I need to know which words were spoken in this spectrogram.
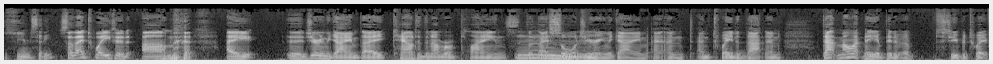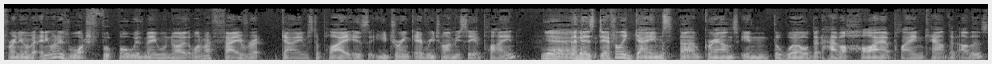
Hume City. So they tweeted um, a uh, during the game they counted the number of planes that they saw Mm. during the game and, and and tweeted that and that might be a bit of a stupid tweet for anyone but anyone who's watched football with me will know that one of my favorite games to play is that you drink every time you see a plane Yeah, and there's definitely games uh, grounds in the world that have a higher plane count than others.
